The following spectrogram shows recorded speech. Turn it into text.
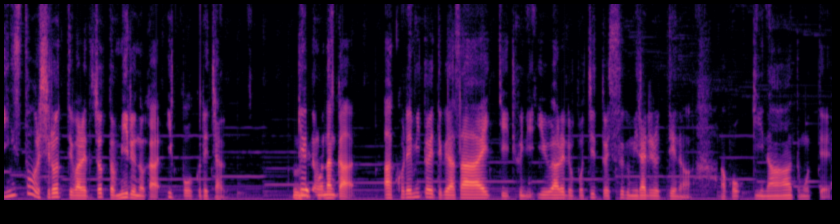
インストールしろって言われるとちょっと見るのが一歩遅れちゃう。うんけれどもなんか、あ、これ見といてくださいっていうふうに URL をポチッとすぐ見られるっていうのは、あ、大きいなと思って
